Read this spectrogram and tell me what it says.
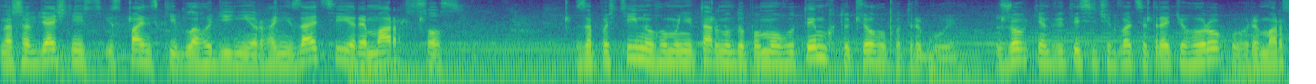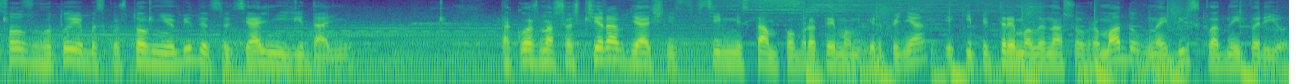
Наша вдячність іспанській благодійній організації Ремар СОС за постійну гуманітарну допомогу тим, хто цього потребує. З жовтня 2023 року Ремар СОС готує безкоштовні обіди в соціальній їдальні. Також наша щира вдячність всім містам-побратимам Ірпіня, які підтримали нашу громаду в найбільш складний період.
